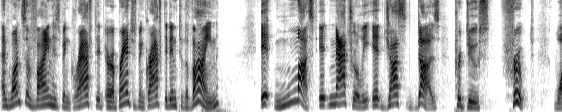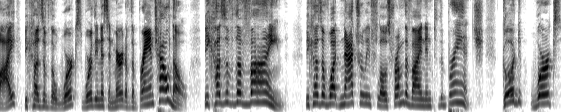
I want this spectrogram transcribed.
And once a vine has been grafted, or a branch has been grafted into the vine, it must, it naturally, it just does produce fruit. Why? Because of the works, worthiness, and merit of the branch? Hell no because of the vine, because of what naturally flows from the vine into the branch. Good works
